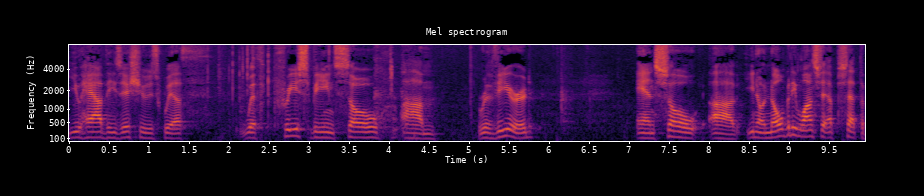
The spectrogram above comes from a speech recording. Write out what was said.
you have these issues with with priests being so um, revered. And so uh, you know nobody wants to upset the,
